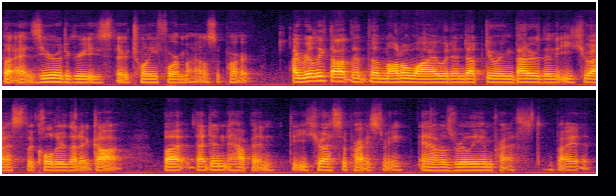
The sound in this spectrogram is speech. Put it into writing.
but at zero degrees, they're 24 miles apart. I really thought that the Model Y would end up doing better than the EQS the colder that it got but that didn't happen. The EQS surprised me, and I was really impressed by it.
